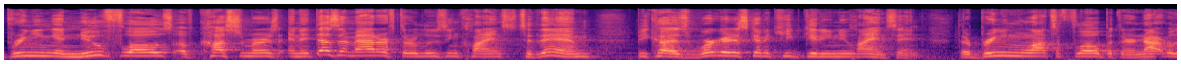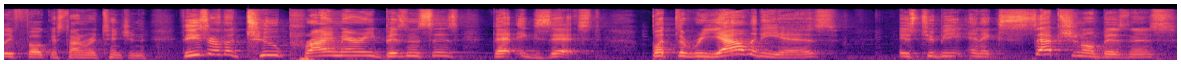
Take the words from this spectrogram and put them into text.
bringing in new flows of customers. And it doesn't matter if they're losing clients to them because we're just going to keep getting new clients in. They're bringing lots of flow, but they're not really focused on retention. These are the two primary businesses that exist. But the reality is, is to be an exceptional business,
